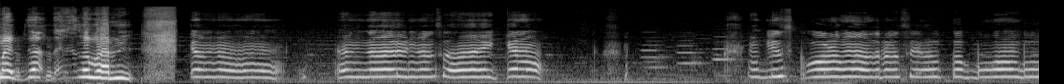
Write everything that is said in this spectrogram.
മച്ചാന്ന് പറഞ്ഞു. എന്നാലും ഞാൻ സഹായിക്കണം. എനിക്ക് സ്കൂൾ പോകാൻ ബുദ്ധിയുണ്ട്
